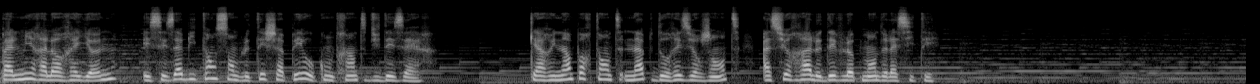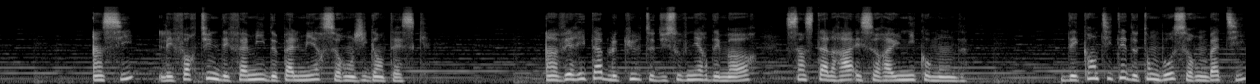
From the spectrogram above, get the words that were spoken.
Palmyre alors rayonne, et ses habitants semblent échapper aux contraintes du désert. Car une importante nappe d'eau résurgente assurera le développement de la cité. Ainsi, les fortunes des familles de Palmyre seront gigantesques. Un véritable culte du souvenir des morts s'installera et sera unique au monde. Des quantités de tombeaux seront bâtis,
